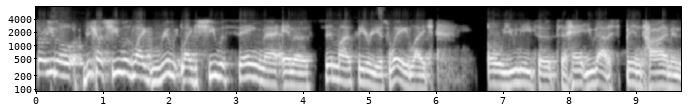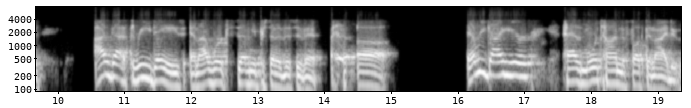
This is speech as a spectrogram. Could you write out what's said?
so you know, because she was like really like she was saying that in a semi-serious way, like, oh, you need to to hang, you got to spend time, and I've got three days, and I work seventy percent of this event. uh, every guy here has more time to fuck than I do,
